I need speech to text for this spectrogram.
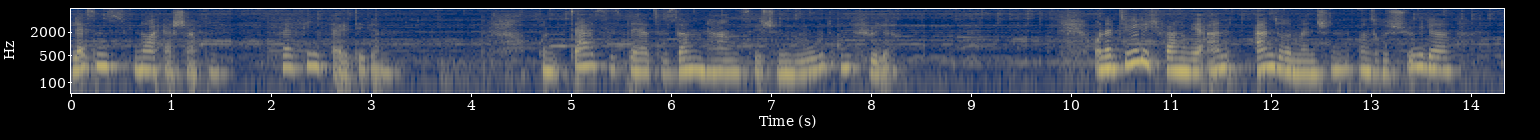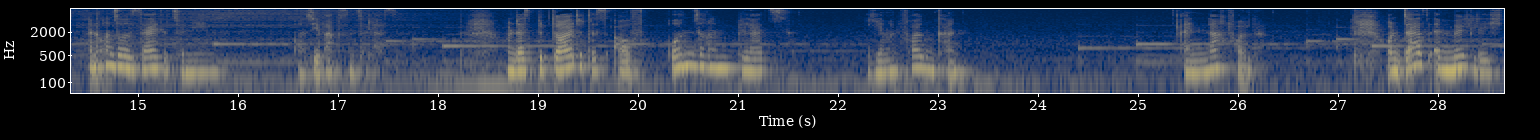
lässt uns neu erschaffen vervielfältigen. Und das ist der Zusammenhang zwischen Wut und Fühle. Und natürlich fangen wir an, andere Menschen, unsere Schüler, an unsere Seite zu nehmen und sie wachsen zu lassen. Und das bedeutet, dass auf unserem Platz jemand folgen kann. Ein Nachfolger. Und das ermöglicht,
